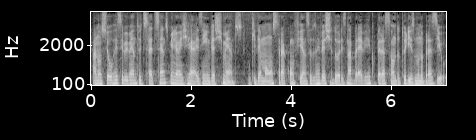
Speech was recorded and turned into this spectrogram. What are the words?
anunciou o recebimento de 700 milhões de reais em investimentos, o que demonstra a confiança dos investidores na breve recuperação do turismo no Brasil.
